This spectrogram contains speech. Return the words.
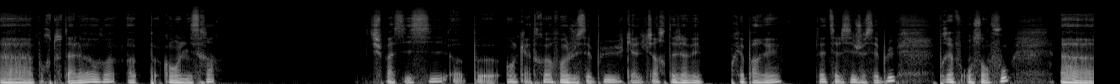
Euh, pour tout à l'heure, hop, quand on y sera. Je passe ici, hop, euh, en 4 heures, enfin je sais plus quelle charte j'avais préparé, peut-être celle-ci, je sais plus. Bref, on s'en fout. Euh,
